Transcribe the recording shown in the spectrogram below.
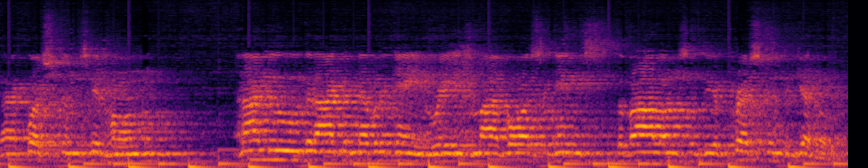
Their questions hit home, and I knew that I could never again raise my voice against the violence of the oppressed in the ghetto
